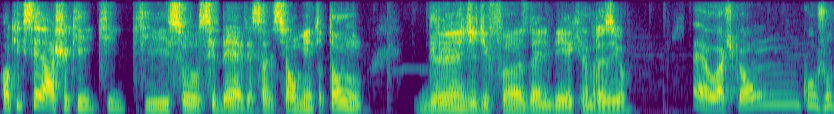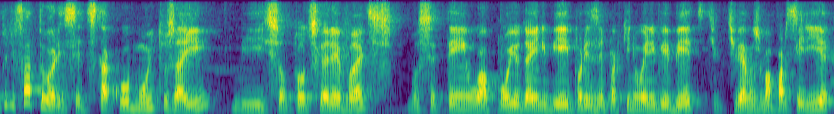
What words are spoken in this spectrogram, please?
Ao que, que você acha que, que, que isso se deve, essa, esse aumento tão grande de fãs da NBA aqui no Brasil? É, eu acho que é um conjunto de fatores. Você destacou muitos aí e são todos relevantes. Você tem o apoio da NBA, por exemplo, aqui no NBB, tivemos uma parceria,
